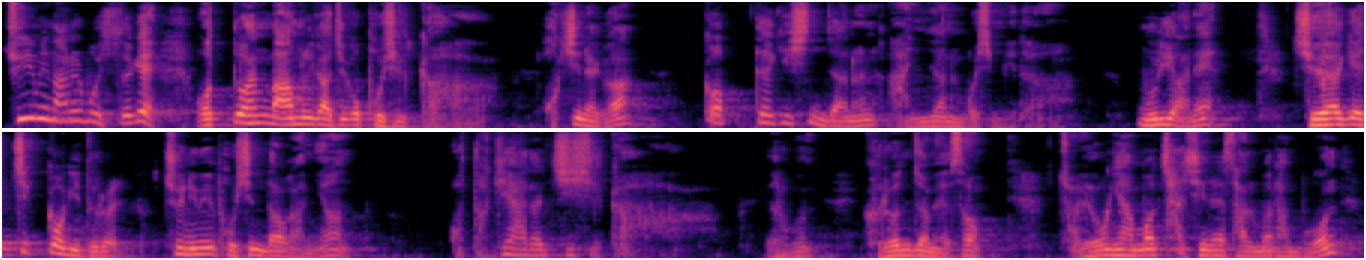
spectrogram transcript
주님이 나를 보실 적에 어떠한 마음을 가지고 보실까? 혹시 내가 껍데기 신자는 아니냐는 것입니다. 우리 안에 죄악의 찌꺼기들을 주님이 보신다고 하면 어떻게 하다 지실까? 여러분, 그런 점에서 조용히 한번 자신의 삶을 한번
